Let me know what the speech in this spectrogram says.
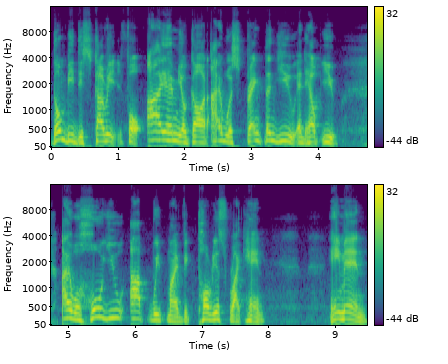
Don't be discouraged, for I am your God. I will strengthen you and help you. I will hold you up with my victorious right hand. Amen.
